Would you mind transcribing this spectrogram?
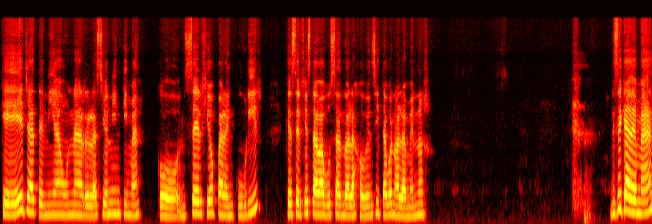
que ella tenía una relación íntima con Sergio para encubrir que Sergio estaba abusando a la jovencita, bueno, a la menor. Dice que además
